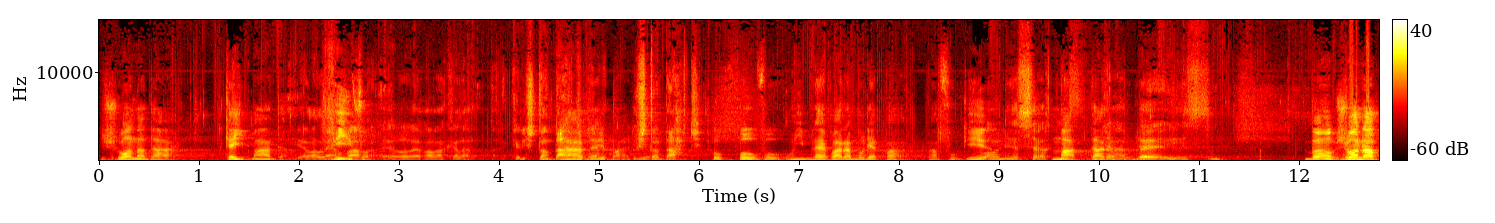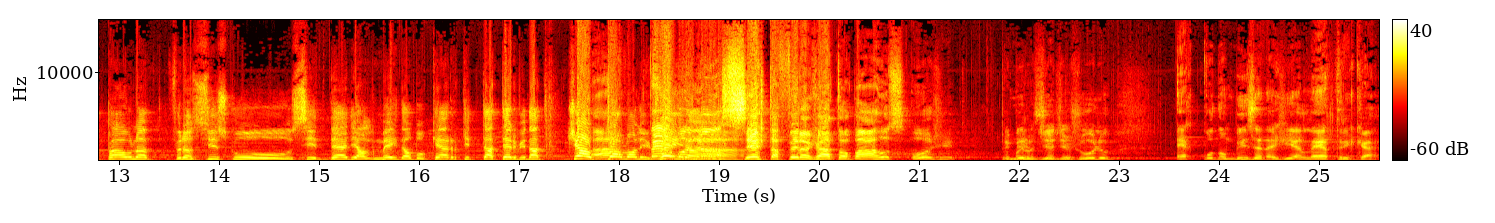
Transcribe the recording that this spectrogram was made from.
Joana Dark. Queimada. E ela levava, viva. ela levava aquela, aquele estandarte, Ave né? Maria. O estandarte. O povo ruim. Levaram a mulher pra, pra fogueira. Olha essa Mataram a mulher. É isso. Bom, Joana Paula, Francisco Sidere Almeida Albuquerque, tá terminado. Tchau, Paulo Até Oliveira. amanhã, sexta-feira já, Tom Barros. Hoje, primeiro Amanhã, dia de julho, economiza energia elétrica.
